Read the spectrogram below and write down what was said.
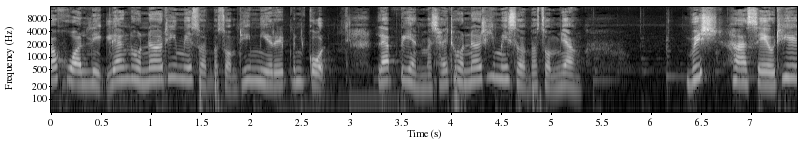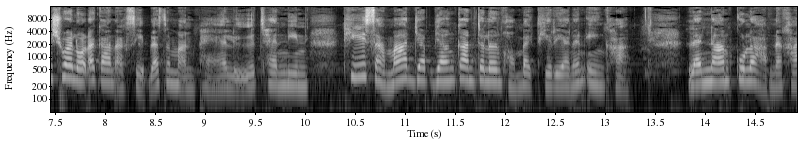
ก็ควรหลีกเลี่ยงโทนเนอร์ที่มีส่วนผสมที่มีฤทธิ์เป็นกรดและเปลี่ยนมาใช้โทนเนอร์ที่มีส่วนผสมอย่าง witch hazel ที่ช่วยลดอาการอักเสบและสมานแผลหรือ tannin ที่สามารถยับยั้งการเจริญของแบคทีเรียนั่นเองค่ะ และน้ำกุหลาบนะคะ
